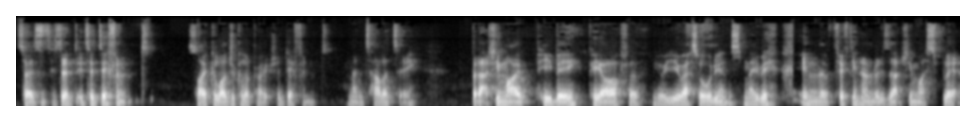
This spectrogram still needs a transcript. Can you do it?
So it's, it's, a, it's a different psychological approach, a different mentality. But actually, my PB, PR for your US audience, maybe, in the 1500 is actually my split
